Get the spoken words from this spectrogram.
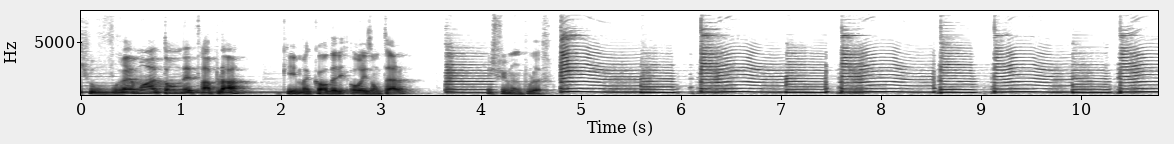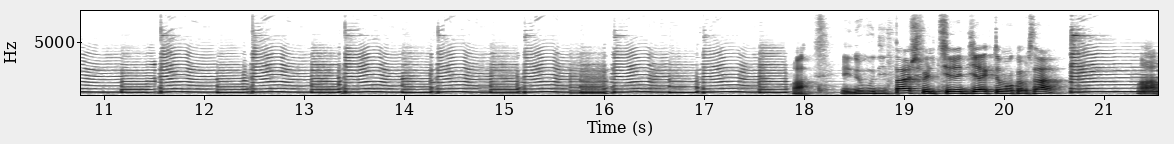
Il faut vraiment attendre d'être à plat. Ok, ma corde elle est horizontale. et je fais mon pull-off. Et ne vous dites pas, je fais le tirer directement comme ça. Voilà.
